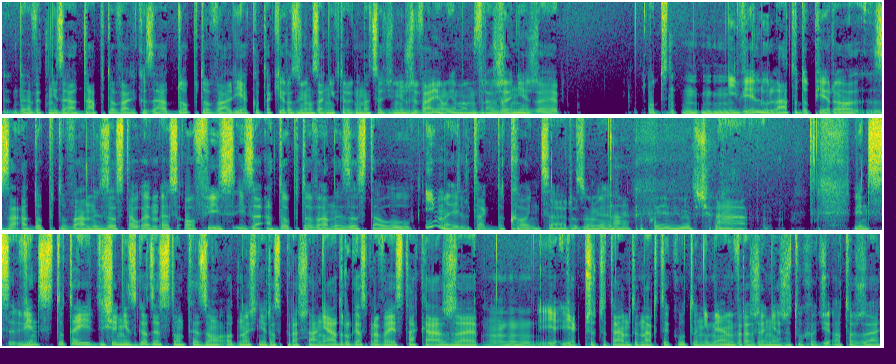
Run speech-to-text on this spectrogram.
nawet nie zaadaptowali, tylko zaadoptowali jako takie rozwiązanie, którego na co dzień używają. Ja mam wrażenie, że od niewielu lat dopiero zaadoptowany został MS Office i zaadoptowany został e-mail tak do końca, rozumiem? Tak, kapuję, wiem o co A więc, więc tutaj się nie zgodzę z tą tezą odnośnie rozpraszania. A druga sprawa jest taka, że mm, jak przeczytałem ten artykuł, to nie miałem wrażenia, że tu chodzi o to, że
